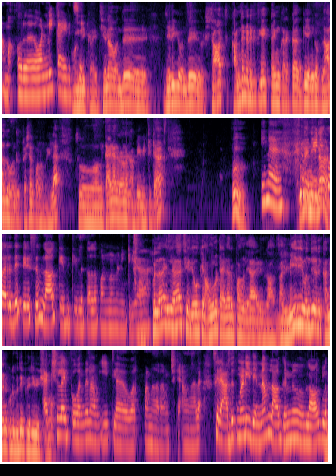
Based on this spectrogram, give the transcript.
ஆமா ஒரு ஒன் வீக் ஒன் ஆயிடுச்சு வீக் ஆயிடுச்சு. ஏன்னா வந்து ஜெரிக்கு வந்து ஷார்ட் கண்டென்ட் எடுக்கிறதுக்கே டைம் கரெக்டாக இருக்குது எங்கள் விலாகை வந்து ப்ரெஷர் பண்ண முடியல. ஸோ அவங்க டயர்டாகிறதால நான் அப்படியே விட்டுட்டேன். ம். என்ன? வீட்டுக்கு வர்றதே பெருசு vlog எதுக்கு இவ்வளவு தொல்லை பண்ணணும்னு நினைக்கிறியா? அப்படிலாம் இல்லை. சரி ஓகே அவங்களும் டயர்டாக இருப்பாங்க இல்லையா எனக்கு அது- மீறி வந்து எனக்கு கண்டென்ட் கொடுக்குறதே பெரிய விஷயம். ஆக்சுவலா இப்போ வந்து நான் வீட்ல ஒர்க் பண்ண ஆரம்பிச்சிட்டேன். அதனால சரி அதுக்கு முன்னாடி இது என்ன vlogன்னு vlogல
